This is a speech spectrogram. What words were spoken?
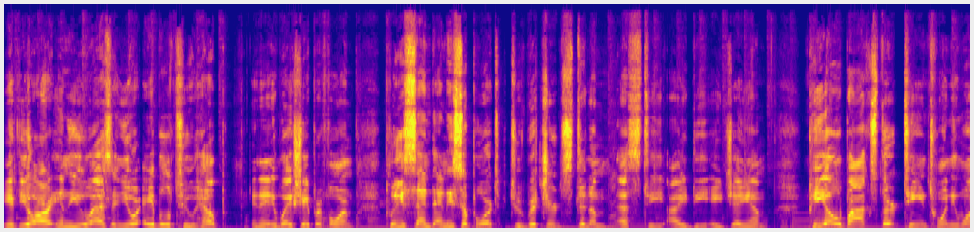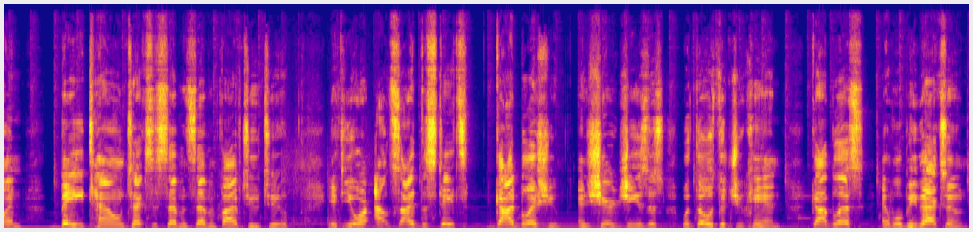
If you are in the U.S. and you are able to help in any way, shape, or form, please send any support to Richard Stidham, S T I D H A M, P.O. Box 1321, Baytown, Texas 77522. If you are outside the states, God bless you and share Jesus with those that you can. God bless, and we'll be back soon.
